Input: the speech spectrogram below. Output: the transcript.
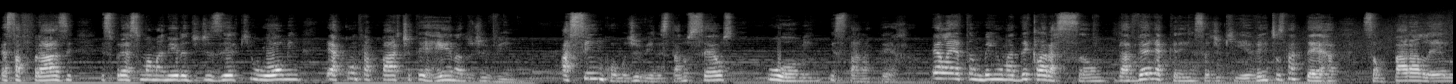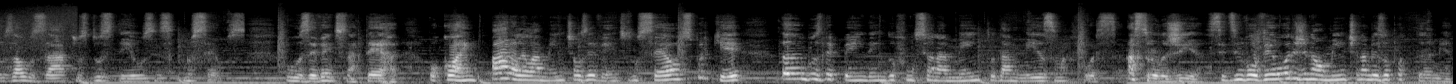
Essa frase expressa uma maneira de dizer que o homem é a contraparte terrena do divino. Assim como o divino está nos céus, o homem está na terra. Ela é também uma declaração da velha crença de que eventos na terra são paralelos aos atos dos deuses nos céus os eventos na Terra ocorrem paralelamente aos eventos nos céus, porque ambos dependem do funcionamento da mesma força. A astrologia se desenvolveu originalmente na Mesopotâmia,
